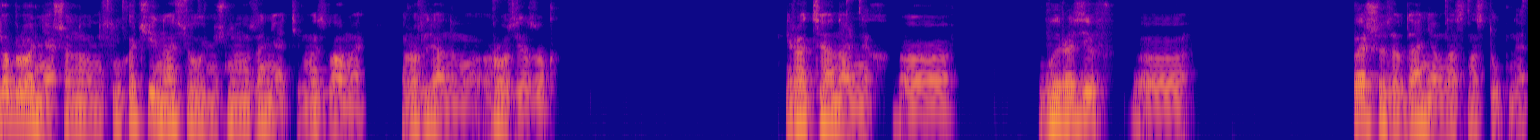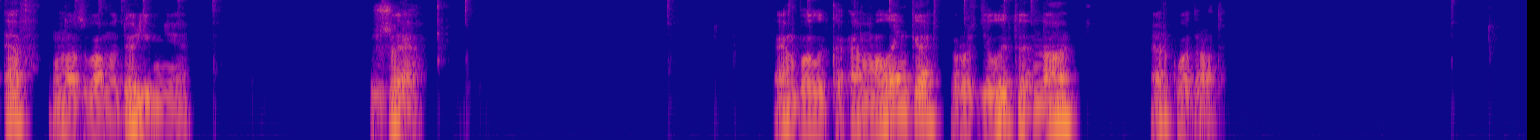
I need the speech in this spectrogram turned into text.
Доброго дня, шановні слухачі. На сьогоднішньому занятті ми з вами розглянемо розв'язок ірраціональних е, виразів. Е, перше завдання у нас наступне. F у нас з вами дорівнює G m велике m маленьке розділити на r квадрат.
